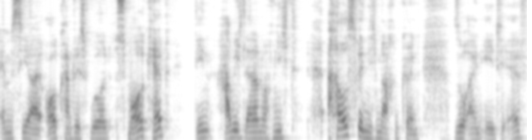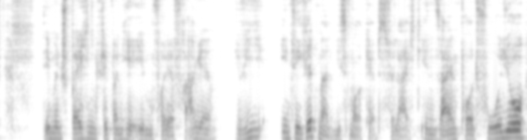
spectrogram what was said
MCI All Countries World Small Cap, den habe ich leider noch nicht ausfindig machen können, so ein ETF. Dementsprechend steht man hier eben vor der Frage, wie integriert man die Small Caps vielleicht in sein Portfolio?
